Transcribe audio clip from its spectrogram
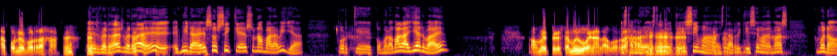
a poner borraja. Es verdad, es verdad, ¿eh? ¿eh? Mira, eso sí que es una maravilla, porque como la mala hierba, ¿eh? Hombre, pero está muy buena la borraja. Está, está riquísima, está riquísima. Además, bueno,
